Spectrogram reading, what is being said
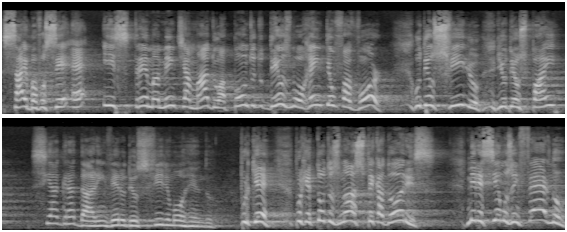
Saiba, você é extremamente amado a ponto do Deus morrer em teu favor. O Deus Filho e o Deus Pai se agradarem em ver o Deus Filho morrendo. Por quê? Porque todos nós pecadores merecíamos o inferno,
